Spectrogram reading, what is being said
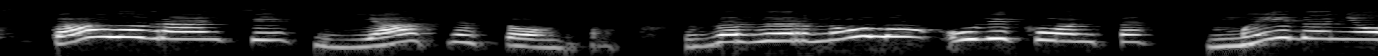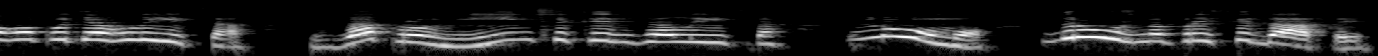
Встало вранці ясне сонце, зазирнуло у віконце, ми до нього потяглися, за промінчики взялися. Нумо, дружно присідати,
